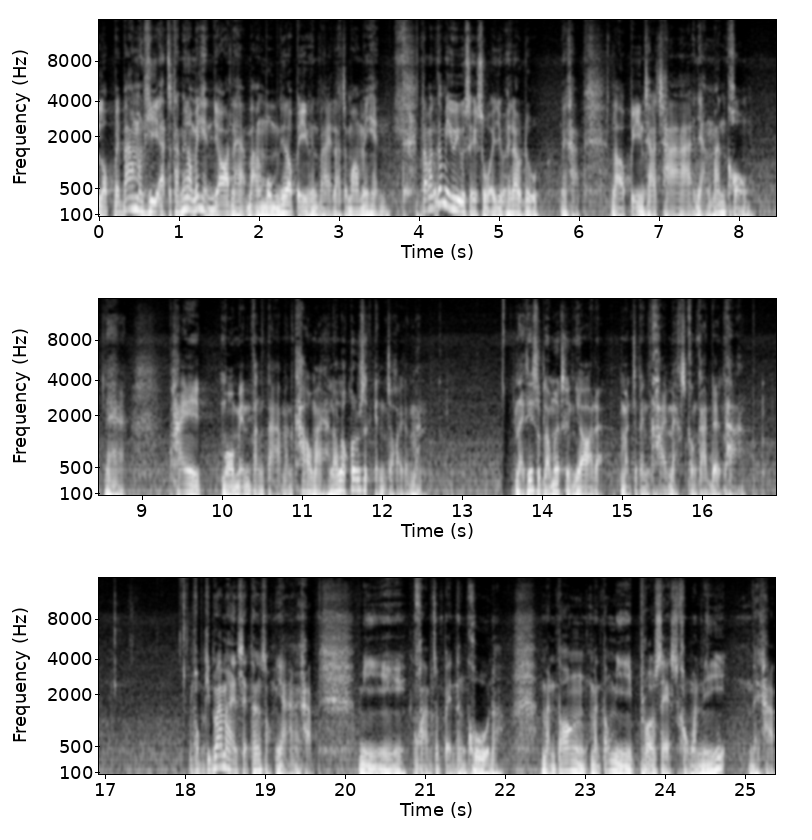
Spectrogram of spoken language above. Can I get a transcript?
หลบไปบ้างบางที อาจจะทำให้เราไม่เห็นยอดนะฮะบางมุมที่เราปีนขึ้นไปเราจะมองไม่เห็น แต่มันก็มีวิวสวยๆอยู่ให้เราดูนะครับเราปีนช้าๆอย่างมั่นคงนะฮะให้ moment ต่างๆ มันเข้ามา แล้วเราก็รู้สึก enjoy กับมัน ในที่สุดแล้วเมื่อถึงยอดอะมันจะเป็นคลายแม็กซ์ของการเดินทาง ผมคิดว่า mindset ทั้งสองอย่างครับ มีความจำเป็นทั้งคู่เนาะมันต้องมันต้องมี process ของวันนี้นะครับ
